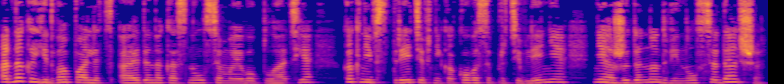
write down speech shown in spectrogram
Однако едва палец Айдена коснулся моего платья, как не встретив никакого сопротивления, неожиданно двинулся дальше.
